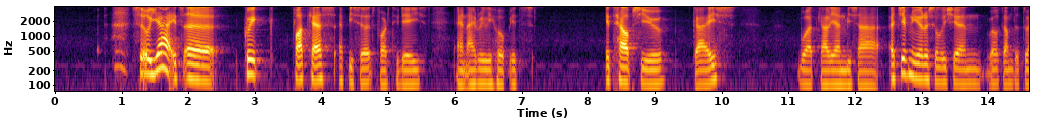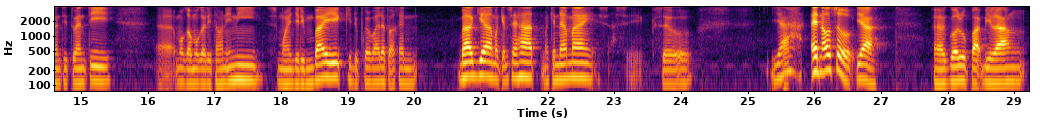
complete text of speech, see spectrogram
so yeah it's a quick podcast episode for today and I really hope it's it helps you guys. Buat kalian bisa achieve new year resolution welcome to 2020 uh, moga-moga di tahun ini semuanya jadi baik hidup kepada akan bahagia makin sehat makin damai. Asik. So yeah. and also yeah, uh, gue lupa bilang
